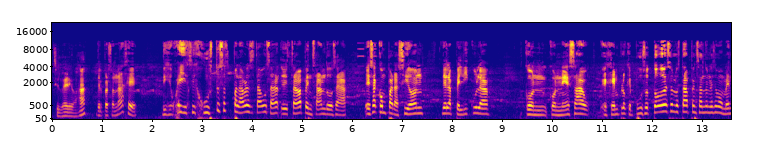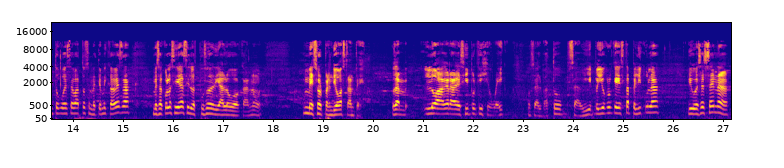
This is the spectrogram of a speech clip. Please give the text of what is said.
Silverio, ajá. del personaje. Dije, güey, es que justo esas palabras estaba, usando, estaba pensando, o sea, esa comparación de la película con, con ese ejemplo que puso, todo eso lo estaba pensando en ese momento, güey, ese vato se metió en mi cabeza, me sacó las ideas y las puso de diálogo acá, ¿no? Me sorprendió bastante. O sea, lo agradecí porque dije, güey, o sea, el vato sabía, pero yo creo que esta película, digo, esa escena,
